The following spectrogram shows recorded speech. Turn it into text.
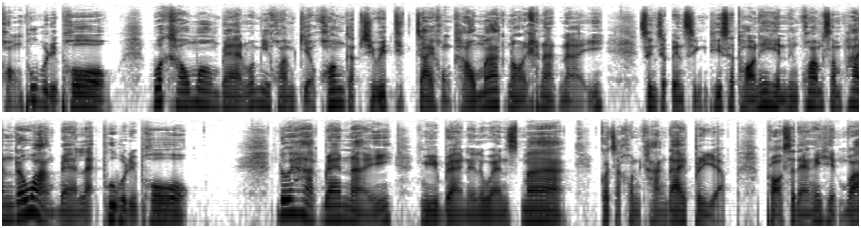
ของผู้บริโภค ว่าเขามองแบรนด์ว่ามีความเกี่ยวข้องกับชีวิตจิตใจของเขามากน้อยขนาดไหน ซึ่งจะเป็นสิ่งที่สะท้อนให้เห็นถึงความสัมพันธ์ระหว่างแบรนด์และผู้บริโภค โดยหากแบรนด์ไหนมีแบรนด์ relevance มาก ก็จะค่อนข้างได้เปรียบ เพราะแสดงให้เห็นว่า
